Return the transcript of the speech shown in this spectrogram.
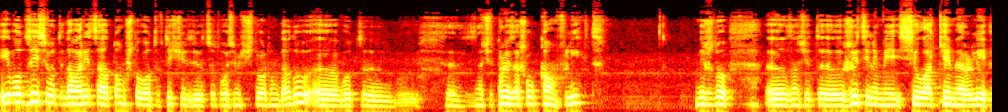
И вот здесь вот говорится о том, что вот в 1908 1984 году э, вот, э, значит, произошел конфликт между значит, жителями села Кемерли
